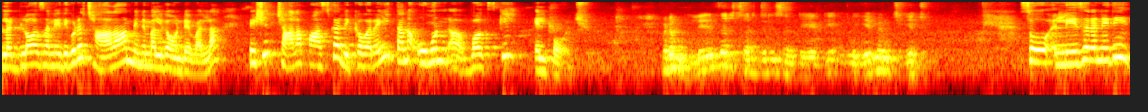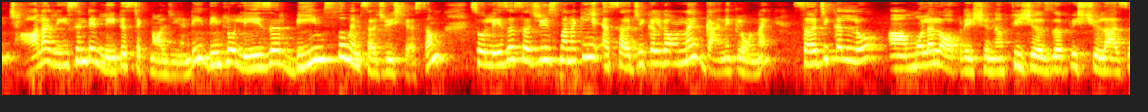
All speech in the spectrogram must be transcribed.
బ్లడ్ లాస్ అనేది కూడా చాలా మినిమల్గా ఉండే వల్ల పేషెంట్ చాలా ఫాస్ట్గా రికవర్ అయ్యి తన ఓన్ వర్క్స్కి వెళ్ళిపోవచ్చు. మేడం లేజర్ సర్జరీస్ అంటే ఏంటి? ఏమేమి చేయొచ్చు? సో లేజర్ అనేది చాలా రీసెంట్ అండ్ లేటెస్ట్ టెక్నాలజీ అండి. దీంట్లో లేజర్ బీమ్స్తో మేము సర్జరీస్ చేస్తాం. సో లేజర్ సర్జరీస్ మనకి సర్జికల్గా ఉన్నాయి గైనిక్లో ఉన్నాయి. సర్జికల్లో మొలల ఆపరేషన్ ఫిషర్స్ ఫిష్యులాస్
